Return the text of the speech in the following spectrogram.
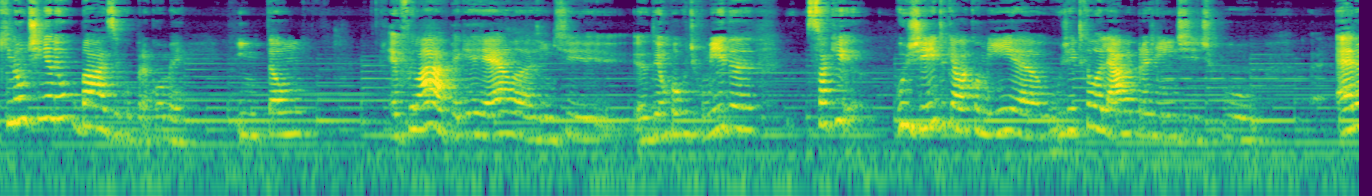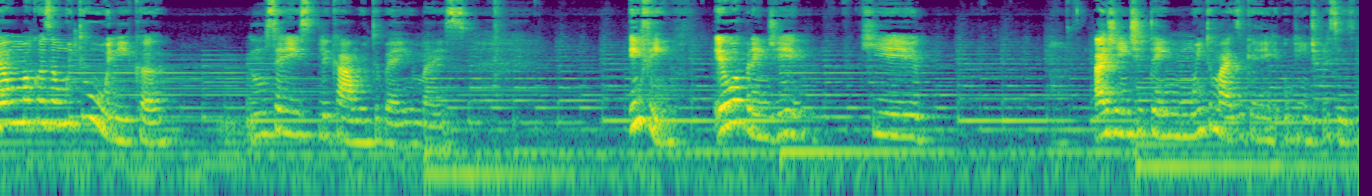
que não tinha nenhum básico para comer. Então, eu fui lá, peguei ela, a gente, eu dei um pouco de comida, só que o jeito que ela comia, o jeito que ela olhava pra gente, tipo, era uma coisa muito única. Não sei explicar muito bem, mas enfim, eu aprendi que a gente tem muito mais do que o que a gente precisa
